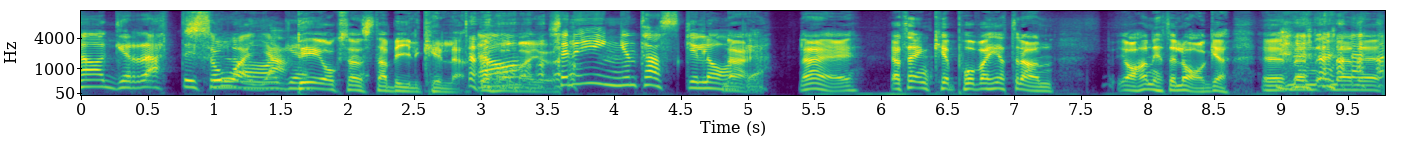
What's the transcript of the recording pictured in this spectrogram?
Ja, grattis Så, ja. Lage. Det är också en stabil kille, det har man ju. Sen är ingen taskig Lage. Nej, nej. Jag tänker på, vad heter han? Ja, han heter Lage. Eh, Men, men eh,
